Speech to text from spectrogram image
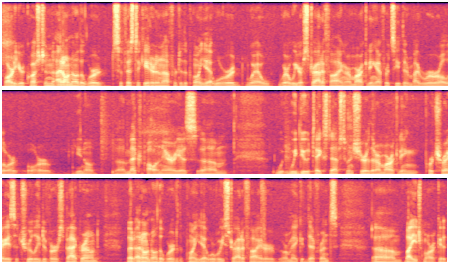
part of your question. I don't know that we're sophisticated enough or to the point yet where where where we are stratifying our marketing efforts either by rural or or you know uh, metropolitan areas. Um, we, we do take steps to ensure that our marketing portrays a truly diverse background, but I don't know that we're to the point yet where we stratify it or, or make a difference. um, by each market.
